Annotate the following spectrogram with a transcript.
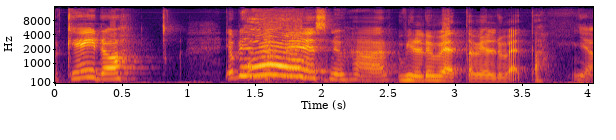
Okej då. Jag blir nervös nu här. Vill du veta, vill du veta? Ja.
